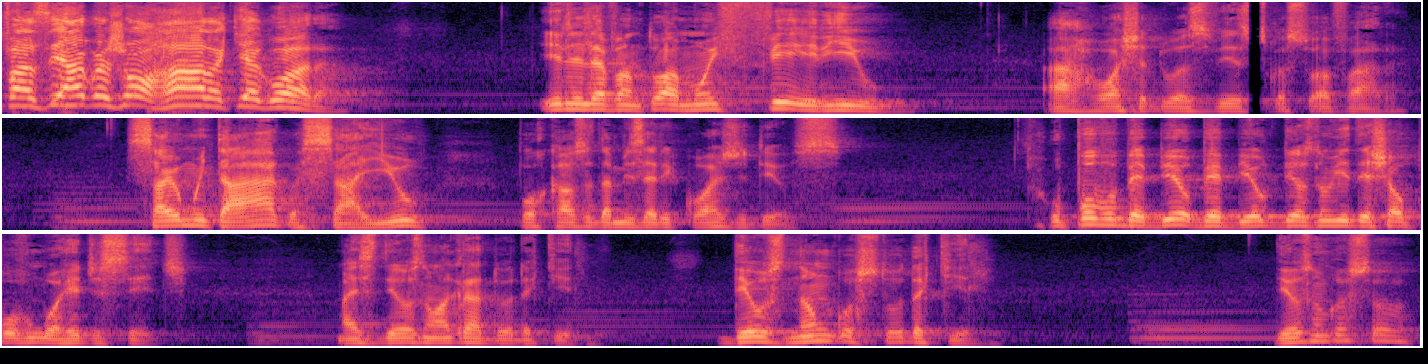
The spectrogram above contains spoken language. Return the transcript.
fazer água jorrar aqui agora. Ele levantou a mão e feriu a rocha duas vezes com a sua vara. Saiu muita água? Saiu por causa da misericórdia de Deus. O povo bebeu? Bebeu, Deus não ia deixar o povo morrer de sede. Mas Deus não agradou daquilo. Deus não gostou daquilo. Deus não gostou.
